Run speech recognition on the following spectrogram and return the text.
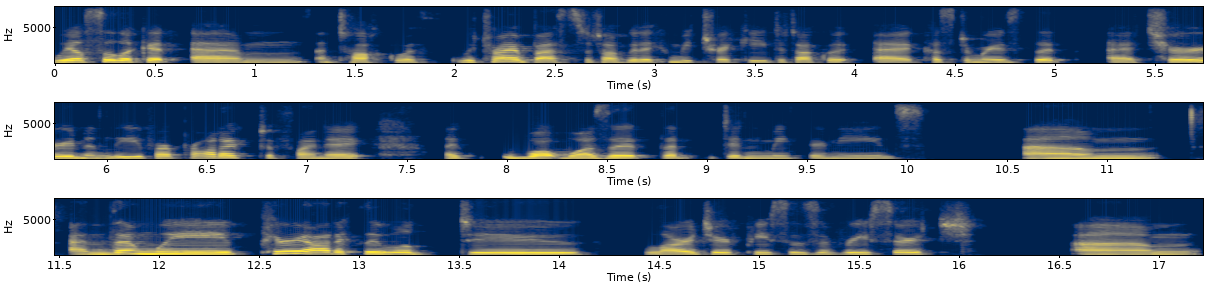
We also look at um, and talk with, we try our best to talk with, it can be tricky to talk with uh, customers that uh, churn and leave our product to find out like what was it that didn't meet their needs. Um, and then we periodically will do larger pieces of research um,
